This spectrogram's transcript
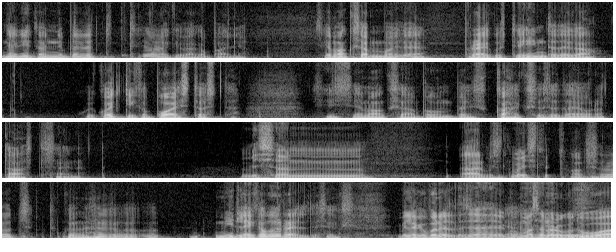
neli tonni pelletit ei olegi väga palju. see maksab muide praeguste hindadega, kui kotiga poest osta, siis see maksab umbes kaheksasada eurot aastas ainult. mis on äärmiselt mõistlik. absoluutselt, millega võrreldes, eks millega võrreldes jah, ja kui Jah. ma saan aru, kui tuua,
